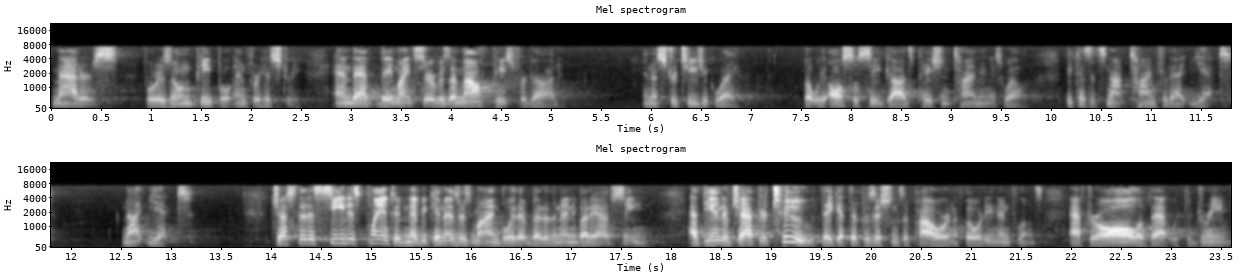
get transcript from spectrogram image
matters for His own people and for history, and that they might serve as a mouthpiece for God in a strategic way. But we also see God's patient timing as well, because it's not time for that yet. Not yet. Just that a seed is planted in Nebuchadnezzar's mind. Boy, they're better than anybody I've seen. At the end of chapter 2, they get their positions of power and authority and influence. After all of that with the dream,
